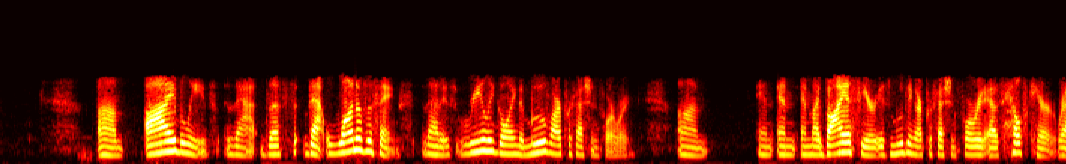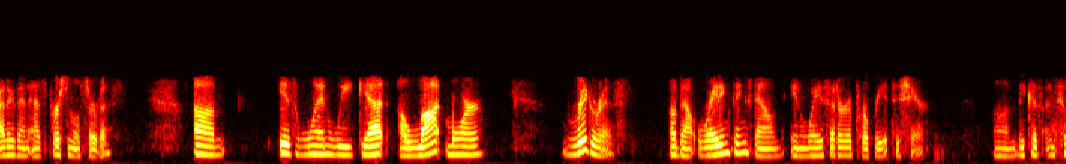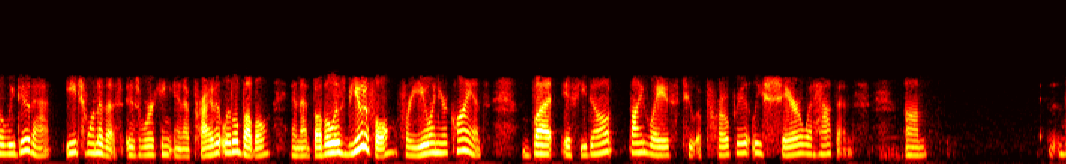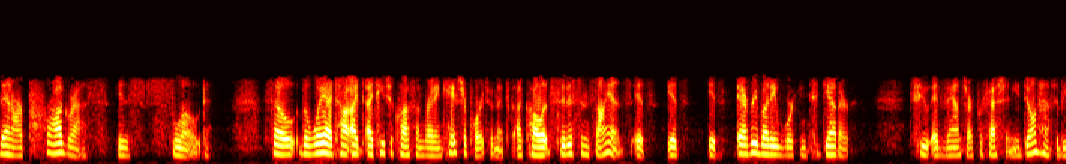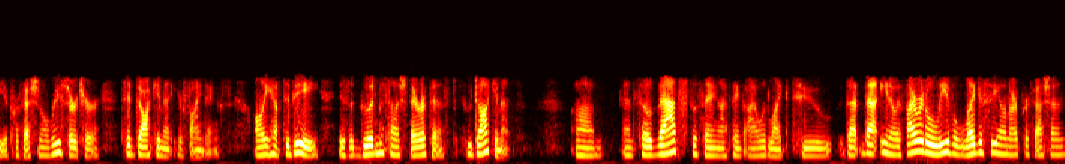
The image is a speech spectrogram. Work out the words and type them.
Um, I believe that the that one of the things that is really going to move our profession forward, um, and and and my bias here is moving our profession forward as healthcare rather than as personal service, um, is when we get a lot more rigorous about writing things down in ways that are appropriate to share. Um, because until we do that, each one of us is working in a private little bubble, and that bubble is beautiful for you and your clients. But if you don't find ways to appropriately share what happens, um, then our progress is slowed. So the way I talk, I, I teach a class on writing case reports, and it's I call it citizen science. It's it's it's everybody working together to advance our profession. You don't have to be a professional researcher to document your findings. All you have to be is a good massage therapist who documents. Um, and so that's the thing I think I would like to that that you know if I were to leave a legacy on our profession,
